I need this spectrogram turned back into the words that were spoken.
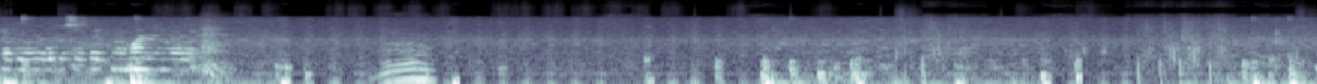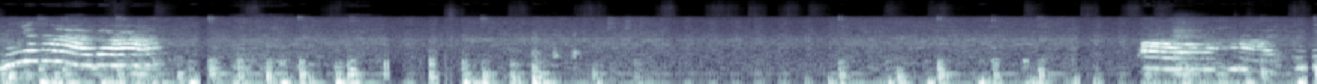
Треба буде создати нормальний новий. Не надо. Ага. І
